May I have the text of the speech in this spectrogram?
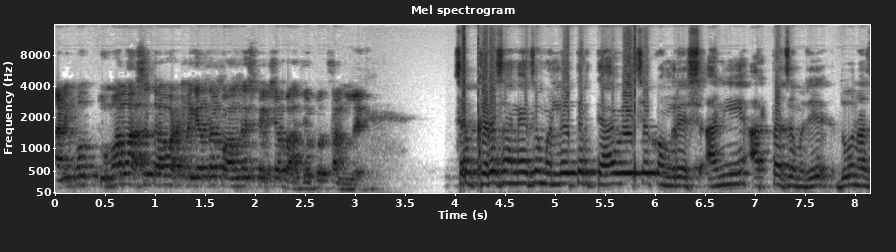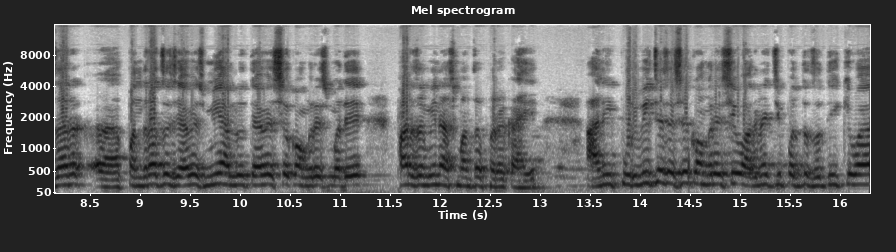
आणि मग तुम्हाला असं का वाटलं की आता काँग्रेसपेक्षा भाजप चांगलं आहे? साहेब खरं सांगायचं म्हणलं तर त्यावेळेचं काँग्रेस आणि आत्ताचं म्हणजे दोन हजार पंधराचं ज्यावेळेस मी आलो त्यावेळेसचं काँग्रेसमध्ये फार जमीन आसमानचा फरक आहे. आणि पूर्वीचे जसे काँग्रेसची वागण्याची पद्धत होती किंवा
